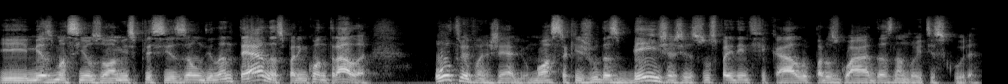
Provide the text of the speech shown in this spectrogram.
E mesmo assim, os homens precisam de lanternas para encontrá-la. Outro evangelho mostra que Judas beija Jesus para identificá-lo para os guardas na noite escura.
